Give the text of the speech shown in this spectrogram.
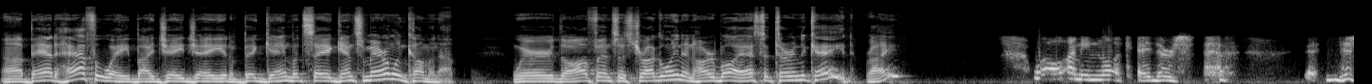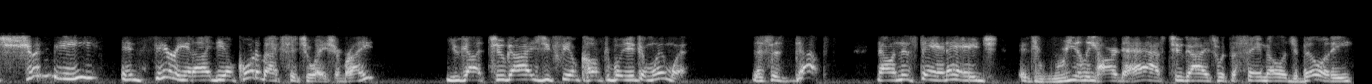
a bad half away by JJ in a big game. Let's say against Maryland coming up, where the offense is struggling and Harbaugh has to turn to Cade, right? Well, I mean, look, there's this should be, in theory, an ideal quarterback situation, right? You got two guys you feel comfortable you can win with. This is depth. Now, in this day and age, it's really hard to have two guys with the same eligibility.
